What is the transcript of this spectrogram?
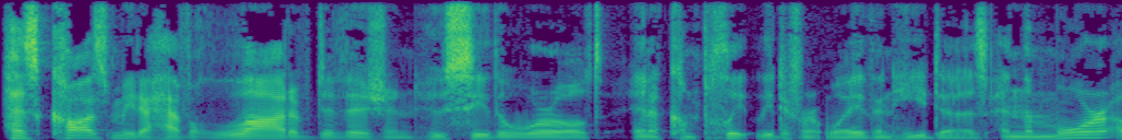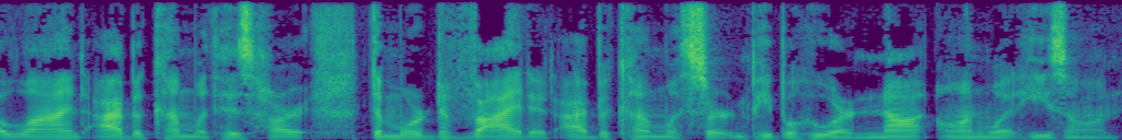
has caused me to have a lot of division who see the world in a completely different way than he does. And the more aligned I become with his heart, the more divided I become with certain people who are not on what he's on.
